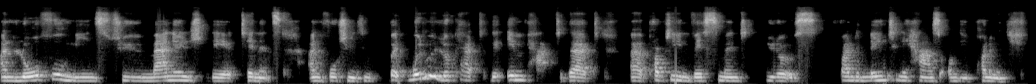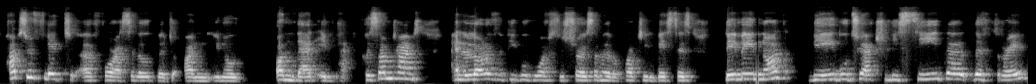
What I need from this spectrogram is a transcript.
unlawful means to manage their tenants, unfortunately. But when we look at the impact that uh, property investment, you know, fundamentally has on the economy, perhaps reflect uh, for us a little bit on, you know, on that impact. Because sometimes, and a lot of the people who want to show some of the property investors, they may not be able to actually see the, the thread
